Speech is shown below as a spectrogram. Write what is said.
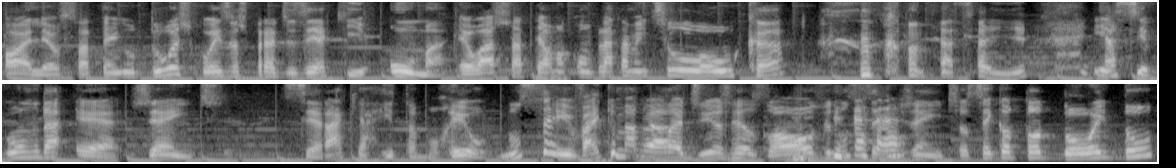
Olha, eu só tenho duas coisas para dizer aqui. Uma, eu acho a Thelma completamente louca. Começa aí. E a segunda é, gente, será que a Rita morreu? Não sei. Vai que Manuela Dias resolve, não sei, gente. Eu sei que eu tô doido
